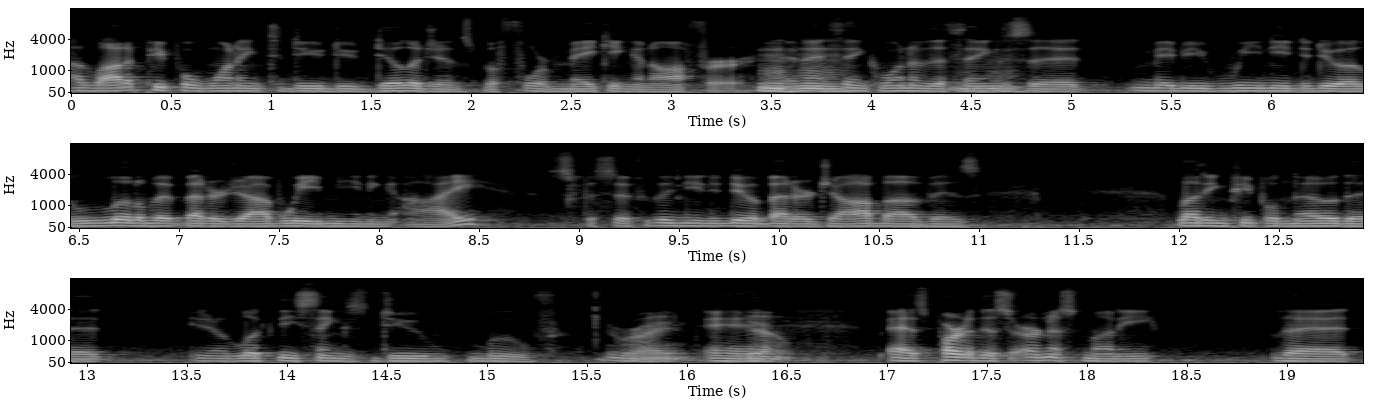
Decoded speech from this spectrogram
a lot of people wanting to do due diligence before making an offer. Mm-hmm. And I mm-hmm. think one of the things mm-hmm. that maybe we need to do a little bit better job, we meaning I specifically need to do a better job of is letting people know that, you know, look, these things do move. Right. And yeah. as part of this earnest money that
